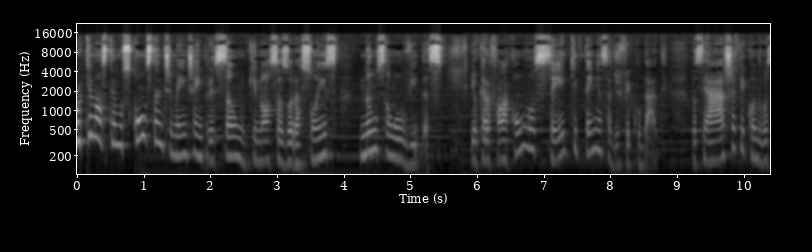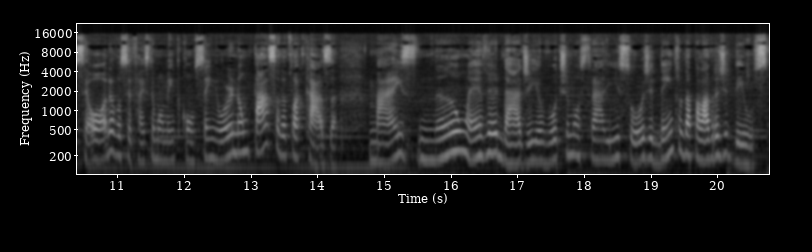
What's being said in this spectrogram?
Porque nós temos constantemente a impressão que nossas orações não são ouvidas. E eu quero falar com você que tem essa dificuldade. Você acha que quando você ora, você faz teu momento com o Senhor, não passa da tua casa. Mas não é verdade. E eu vou te mostrar isso hoje dentro da palavra de Deus.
